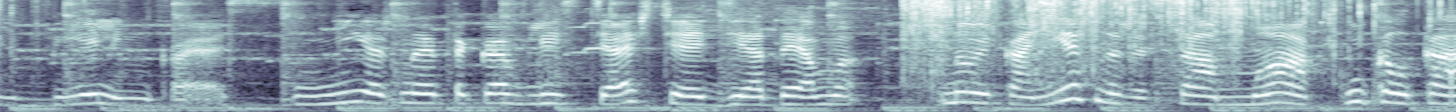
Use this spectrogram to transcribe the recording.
И беленькая, снежная такая блестящая диадема. Ну и, конечно же, сама куколка.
